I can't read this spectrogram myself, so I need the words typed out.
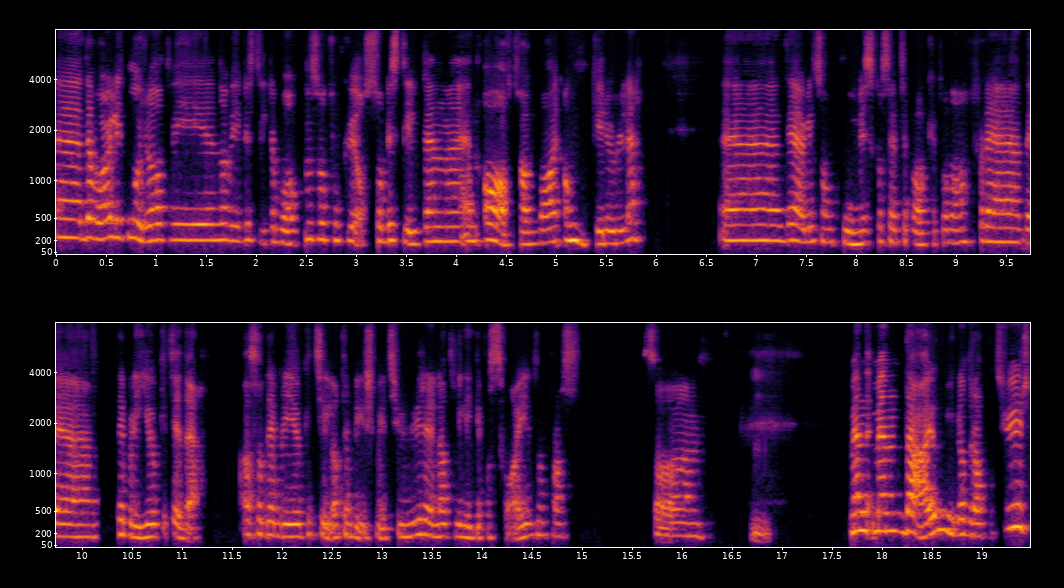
Eh, det var jo litt moro at vi når vi bestilte båten, så tok vi også bestilt en, en avtagbar ankerrulle. Eh, det er jo litt sånn komisk å se tilbake på nå, for det, det, det, blir jo ikke til det. Altså Det blir jo ikke til at det blir så mye tur, eller at vi ligger på svai noen plass. Så, mm. men, men, det er jo mulig å dra på tur,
